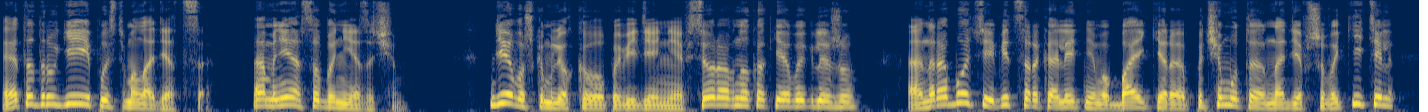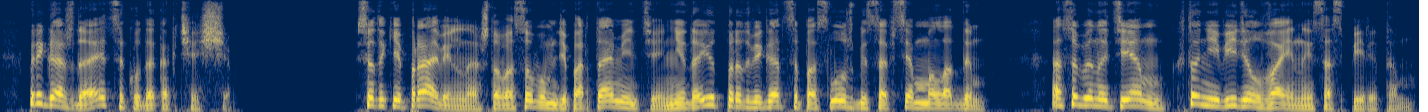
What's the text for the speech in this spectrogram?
Это другие пусть молодятся, а мне особо незачем. Девушкам легкого поведения все равно, как я выгляжу, а на работе вид сорокалетнего байкера, почему-то надевшего китель, пригождается куда как чаще. Все-таки правильно, что в особом департаменте не дают продвигаться по службе совсем молодым, особенно тем, кто не видел войны со спиритом.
